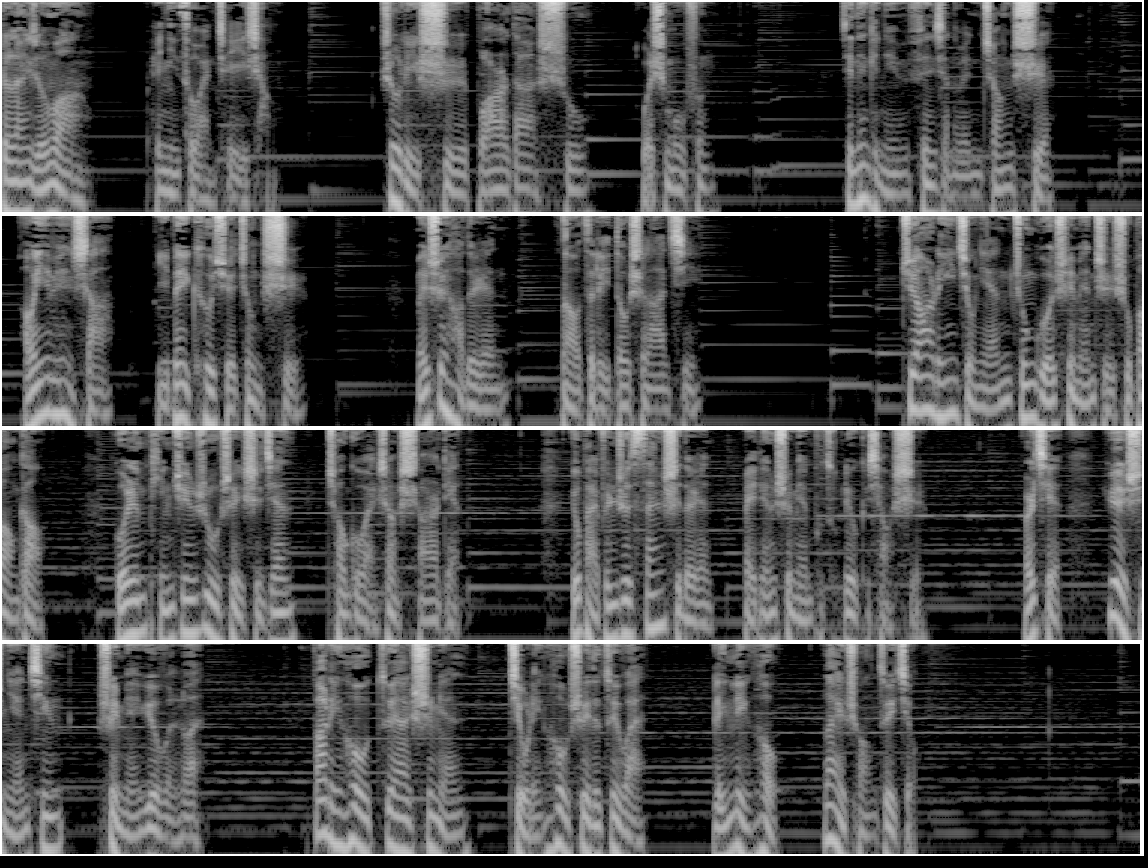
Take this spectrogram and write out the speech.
人来人往，陪你走完这一场。这里是不二大叔，我是沐风。今天给您分享的文章是：熬夜变傻已被科学证实，没睡好的人脑子里都是垃圾。据二零一九年中国睡眠指数报告，国人平均入睡时间超过晚上十二点，有百分之三十的人每天睡眠不足六个小时，而且越是年轻。睡眠越紊乱，八零后最爱失眠，九零后睡得最晚，零零后赖床最久。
